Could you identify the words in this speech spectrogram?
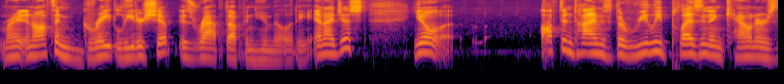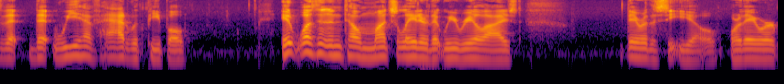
right and often great leadership is wrapped up in humility and i just you know oftentimes the really pleasant encounters that that we have had with people it wasn't until much later that we realized they were the CEO or they were,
